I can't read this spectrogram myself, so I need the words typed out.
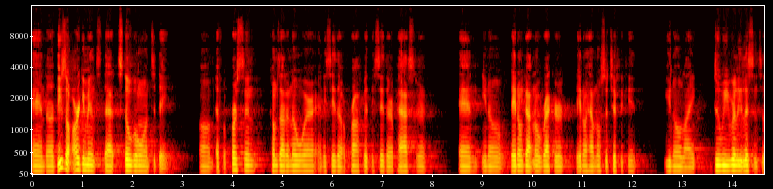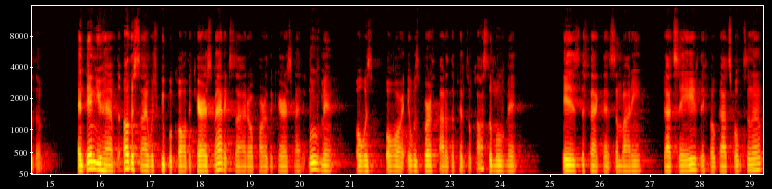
and uh, these are arguments that still go on today. Um, if a person comes out of nowhere and they say they're a prophet, they say they're a pastor, and you know they don't got no record, they don't have no certificate, you know, like, do we really listen to them? And then you have the other side, which people call the charismatic side or part of the charismatic movement, or was or it was birthed out of the Pentecostal movement, is the fact that somebody got saved, they felt God spoke to them,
